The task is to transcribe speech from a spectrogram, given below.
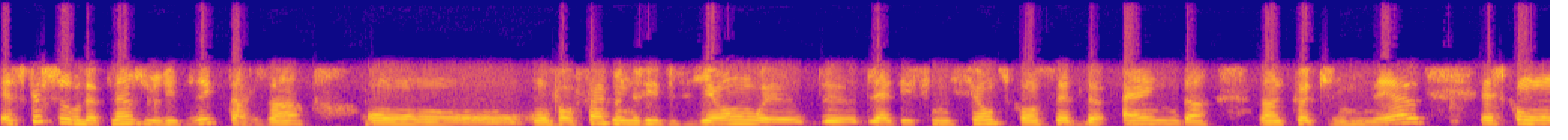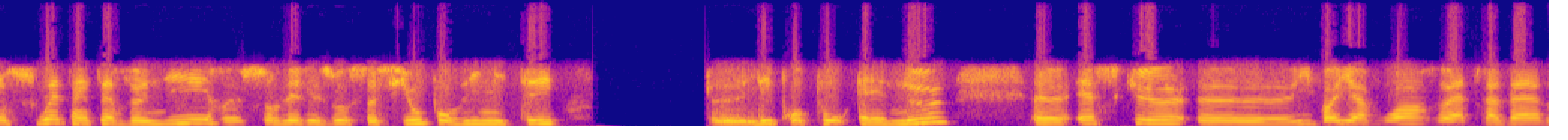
Est-ce que sur le plan juridique, par exemple, on, va faire une révision euh, de, la définition du concept de haine dans, dans le code criminel? Est-ce qu'on souhaite intervenir euh, sur les réseaux sociaux pour limiter euh, les propos haineux? Est-ce que euh, il va y avoir à travers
